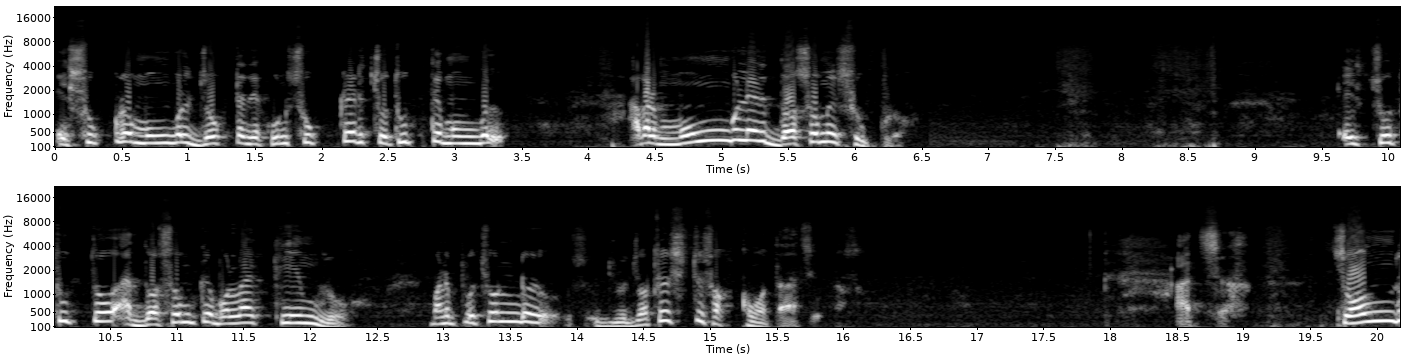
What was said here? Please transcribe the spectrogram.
এই শুক্র মঙ্গল যোগটা দেখুন, শুক্রের চতুর্থে মঙ্গল, আবার মঙ্গলের দশমে শুক্র। এই চতুর্থ আর দশমকে বলা হয় কেন্দ্র। মানে প্রচণ্ড যথেষ্ট সক্ষমতা আছে। আচ্ছা চন্দ্র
